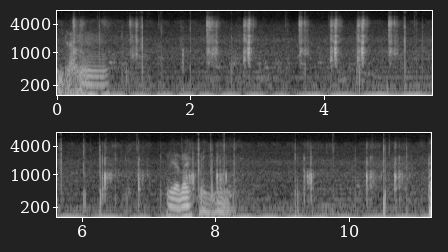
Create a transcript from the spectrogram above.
อีกหลังหนึ่ง เหลือไหมไม่มีไป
